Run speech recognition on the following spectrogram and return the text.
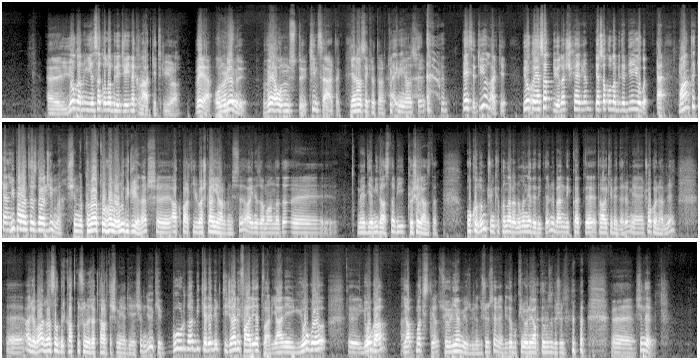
e, yoganın yasak olabileceğine kanaat getiriyor. Veya onun Öyle üstü. mi? Veya onun üstü. Kimse artık. Genel sekreter, Türk Dünyası. Neyse diyorlar ki yoga yasak diyorlar. Şikayet gelmiş. Yasak olabilir diye yoga. Yani mantık yani. Bir parantez daha açayım mı? Şimdi Pınar Turhanoğlu Gücü Yener, e, AK Parti İl Başkan Yardımcısı. Aynı zamanda da e, Medya Midas'ta bir köşe yazdı. Okudum çünkü Pınar Hanım'ın ne dediklerini ben dikkatle takip ederim. E, çok önemli. E, acaba nasıl bir katkı sunacak tartışmaya diye. Şimdi diyor ki burada bir kere bir ticari faaliyet var. Yani yoga, e, yoga yapmak isteyen, söyleyemiyoruz bile düşünsene. Bir de bu kiloyla yaptığımızı düşün. E, şimdi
